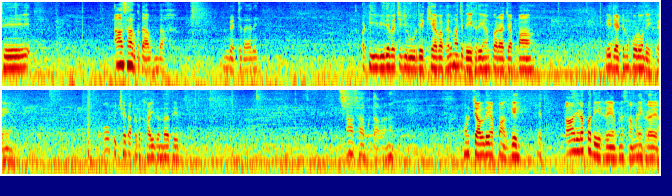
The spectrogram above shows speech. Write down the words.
ਤੇ ਆ ਹਿਸਾਬ ਕਿਤਾਬ ਹੁੰਦਾ ਵਿੱਚ ਦਾ ਇਹਦੇ। ਆਪਾਂ ਟੀਵੀ ਦੇ ਵਿੱਚ ਜ਼ਰੂਰ ਦੇਖਿਆ ਵਾ, ਫਿਲਮਾਂ 'ਚ ਦੇਖਦੇ ਆ ਪਰ ਅੱਜ ਆਪਾਂ ਇਹ ਜੈਟ ਨੂੰ ਕੋਲੋਂ ਦੇਖ ਰਹੇ ਆ ਉਹ ਪਿੱਛੇ ਤੱਕ ਦਿਖਾਈ ਦਿੰਦਾ ਤੇ ਆਹ ਹਿਸਾਬ ਕਿਤਾਬ ਆ ਨਾ। ਹੁਣ ਚੱਲਦੇ ਆ ਆਪਾਂ ਅੱਗੇ। ਆ ਜਿਹੜਾ ਆਪਾਂ ਦੇਖ ਰਹੇ ਆ ਆਪਣੇ ਸਾਹਮਣੇ ਖੜਾ ਆ,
